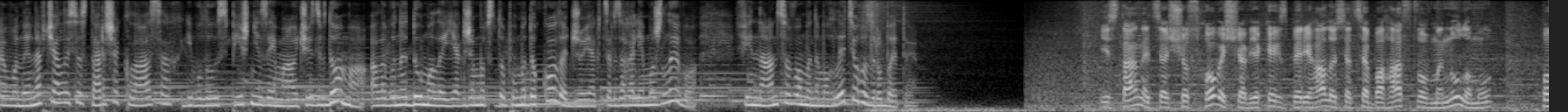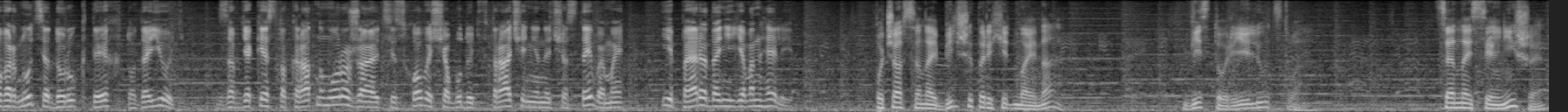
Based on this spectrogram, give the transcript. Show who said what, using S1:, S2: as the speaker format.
S1: Вони навчались у старших класах і були успішні, займаючись вдома, але вони думали, як же ми вступимо до коледжу, як це взагалі можливо. Фінансово ми не могли цього зробити.
S2: І станеться, що сховища, в яких зберігалося це багатство в минулому, повернуться до рук тих, хто дають. Завдяки стократному урожаю ці сховища будуть втрачені нечестивими і передані Євангелії.
S3: почався найбільший перехід майна в історії людства. Це найсильніше,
